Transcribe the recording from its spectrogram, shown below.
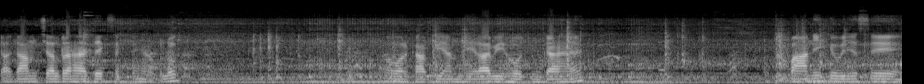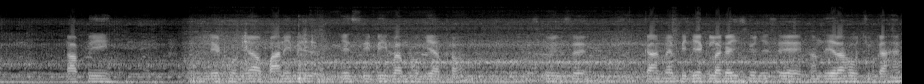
का काम चल रहा है, देख सकते हैं आप लोग। और काफ़ी अंधेरा भी हो चुका है। पानी की वजह से काफ़ी लेट हो गया। पानी में जैसे भी बंद हो गया था। इसकी वजह से काम में ब्रेक लगा, इसकी वजह से अंधेरा हो चुका है।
